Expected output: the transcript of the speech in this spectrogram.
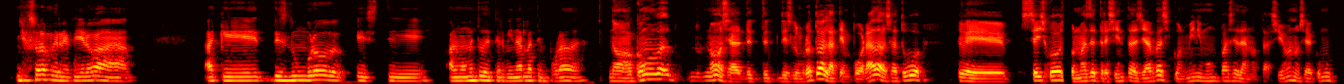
Yo solo me refiero a, a que deslumbró este al momento de terminar la temporada. No, ¿cómo? No, o sea, deslumbró toda la temporada. O sea, tuvo eh, seis juegos con más de 300 yardas y con mínimo un pase de anotación. O sea, ¿cómo,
